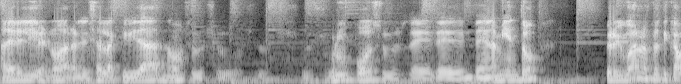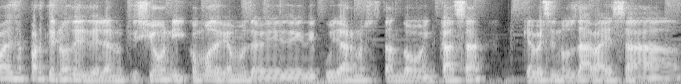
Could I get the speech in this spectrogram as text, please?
al aire libre, ¿no? A realizar la actividad, ¿no? Sus grupos, sus de, de, entrenamiento. Pero igual nos platicaba de esa parte, ¿no? De, de la nutrición y cómo debíamos de, cuidarnos estando en casa, que a veces nos daba esa,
